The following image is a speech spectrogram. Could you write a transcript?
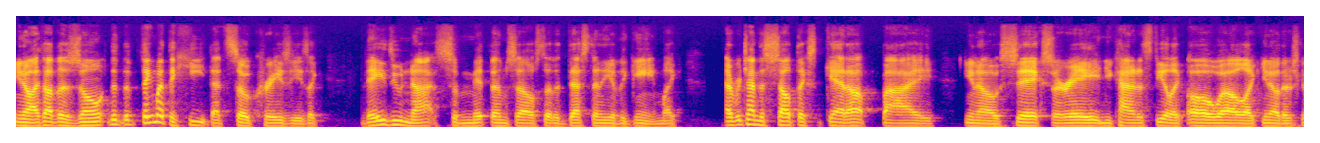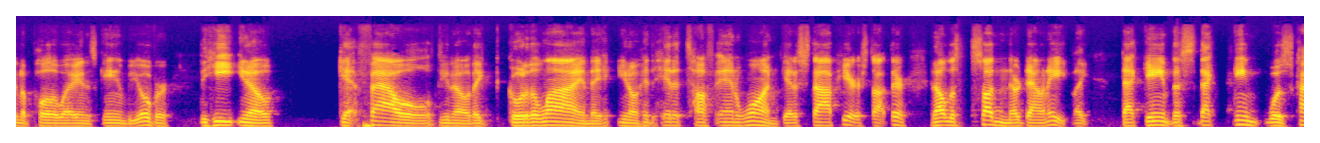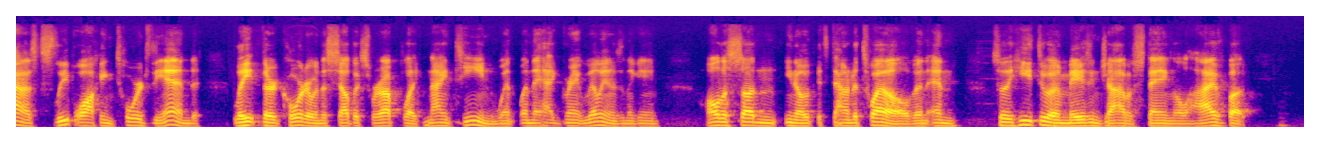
you know, I thought the zone the, the thing about the Heat that's so crazy is like they do not submit themselves to the destiny of the game. Like every time the Celtics get up by you know six or eight, and you kind of just feel like, oh well, like you know they're just gonna pull away and this game will be over. The Heat, you know, get fouled. You know, they go to the line, they you know hit hit a tough and one, get a stop here, stop there, and all of a sudden they're down eight. Like that game, this that game was kind of sleepwalking towards the end, late third quarter when the Celtics were up like 19 when when they had Grant Williams in the game. All of a sudden, you know, it's down to 12, and and so the Heat do an amazing job of staying alive, but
